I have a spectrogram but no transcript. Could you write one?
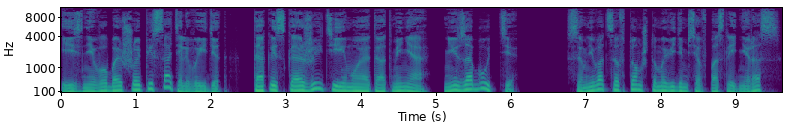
Из него большой писатель выйдет. Так и скажите ему это от меня, не забудьте. Сомневаться в том, что мы видимся в последний раз,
